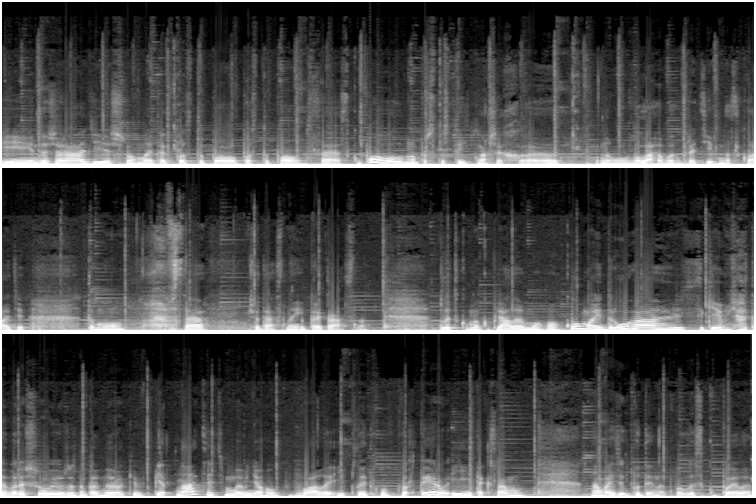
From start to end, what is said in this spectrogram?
І дуже раді, що ми так поступово-поступово все скуповували. Воно просто стоїть наших е, ну, в братів на складі. Тому все чудесно і прекрасно. Плитку ми купляли в мого кума і друга, з яким я товаришую вже, напевно, років 15. Ми в нього купували і плитку в квартиру, і так само на весь будинок колись купили.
